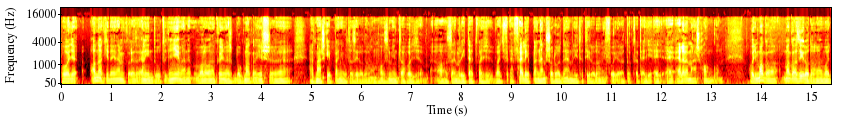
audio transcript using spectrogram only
hogy annak idején, amikor ez elindult, ugye nyilván valóan a könyvesblog maga is hát másképpen nyújt az irodalomhoz, mint ahogy az említett, vagy, vagy feléppen nem sorolt, de említett irodalmi folyóiratok, tehát egy, egy eleve más hangon hogy maga, maga az irodalom, vagy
